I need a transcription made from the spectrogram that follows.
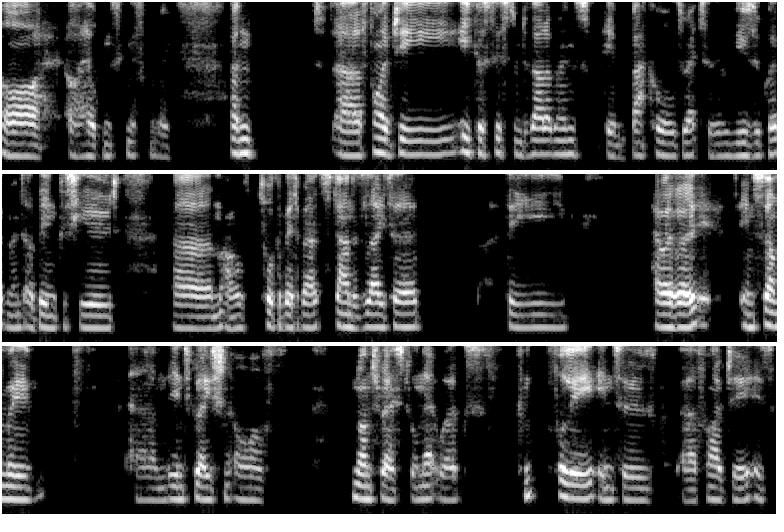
are, are helping significantly. And uh, 5G ecosystem developments in backhaul direct to the user equipment are being pursued. Um, I'll talk a bit about standards later. The, however, in summary, um, the integration of non-terrestrial networks fully into uh, 5G is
